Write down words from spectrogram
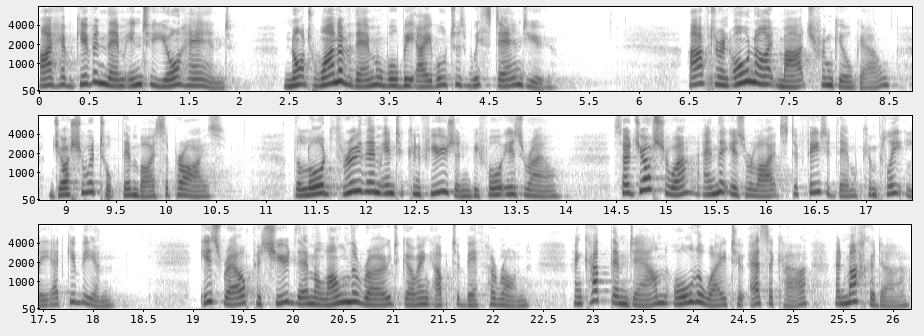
I have given them into your hand. Not one of them will be able to withstand you. After an all night march from Gilgal, Joshua took them by surprise. The Lord threw them into confusion before Israel. So Joshua and the Israelites defeated them completely at Gibeon. Israel pursued them along the road going up to Beth Horon and cut them down all the way to Azekah and Makkedah.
